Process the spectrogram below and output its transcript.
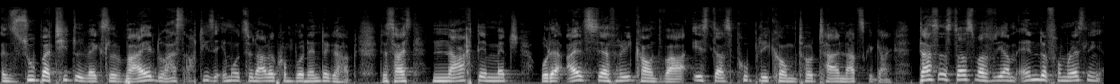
super Titelwechsel, weil du hast auch diese emotionale Komponente gehabt. Das heißt, nach dem Match oder als der Three Count war, ist das Publikum total nuts gegangen. Das ist das, was wir am Ende vom Wrestling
